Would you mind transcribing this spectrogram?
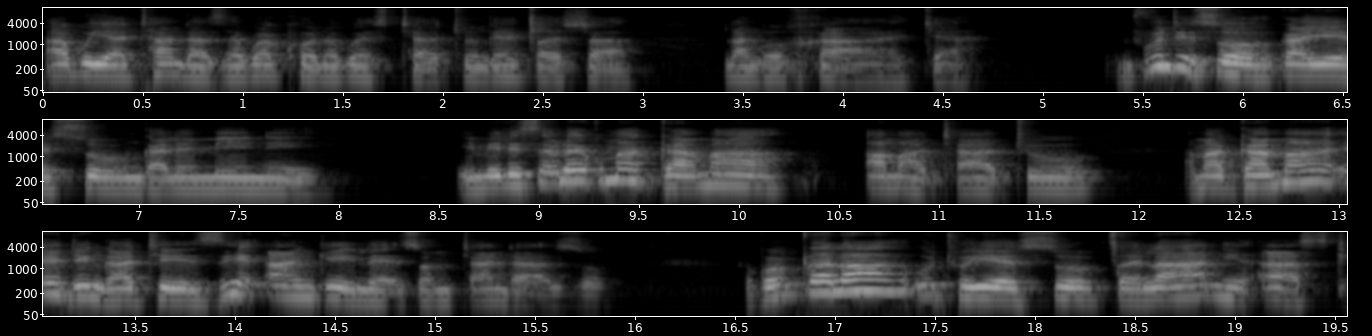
Abuye athandaze kwakhona kwesithathu ngexesha langorhatya. Imfundiso kayesu ngale mini imiliselwe kumagama amathathu amagama endingathi ziiankile zomthandazo. Okokuqala uthi uyesu celani ask.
